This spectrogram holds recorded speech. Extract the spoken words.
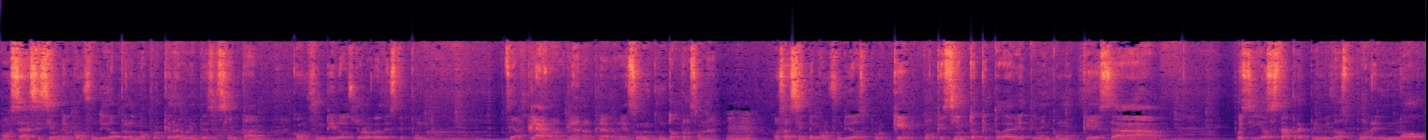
O sea, se sienten confundidos, pero no porque realmente se sientan confundidos. Yo lo veo de este punto. Claro, claro, claro, es un punto personal. Ujú. O sea, sienten confundidos ¿por qué? Porque siento que todavía tienen como que esa... Pues sí, o sea, están reprimidos por el no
